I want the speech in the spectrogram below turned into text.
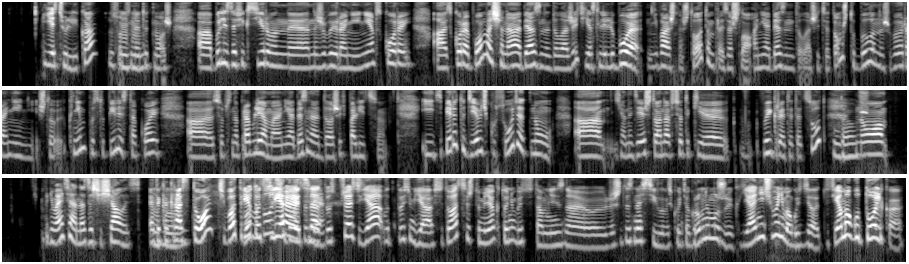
есть улика, собственно, Мгм. этот нож. А, были зафиксированы ножевые ранения в скорой, а скорая помощь, она обязана доложить, если любое, неважно, что там произошло, они обязаны доложить о том, что было ножевое ранение, и что к ним поступили с такой, а, собственно, проблемой, они обязаны доложить полицию. И теперь эту девочку судят, ну, а, я надеюсь, что она все-таки выиграет этот суд, Да уж. но Понимаете, она защищалась. Это как Мгм. раз то, чего Вот требуют получается, следователи. Да, то есть, получается, я, вот, допустим, я в ситуации, что меня кто-нибудь там, я не знаю, решит изнасиловать, какой-нибудь огромный мужик. Я ничего не могу сделать. То есть я могу только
